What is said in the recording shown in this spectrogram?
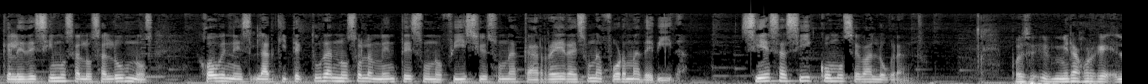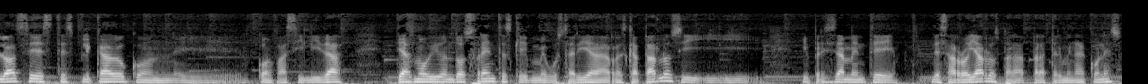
que le decimos a los alumnos, jóvenes, la arquitectura no solamente es un oficio, es una carrera, es una forma de vida. Si es así, ¿cómo se va logrando? Pues eh, mira Jorge, lo has este, explicado con, eh, con facilidad. Te has movido en dos frentes que me gustaría rescatarlos y y precisamente desarrollarlos para, para terminar con eso.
